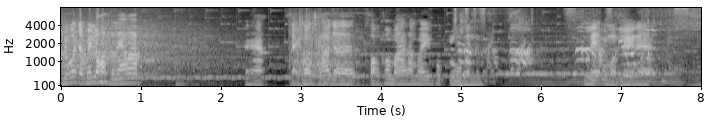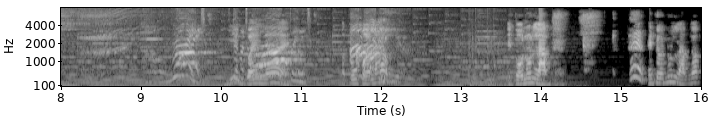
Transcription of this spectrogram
นึกว่าจะไม่รอดไปแล้วครับนะฮะแสงตอนเช้าจะส่องเข้ามาทำให้พวกครูมัน Just as I thought. Son เละไปหมดเลยนะ witness. All right, เยี่ยม the ไป door เลย opened. ประตู I'm เปิด out แล้ว of here. ไอตัวนุ่นหลับ ไอตัวนุ่นหลับครับ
